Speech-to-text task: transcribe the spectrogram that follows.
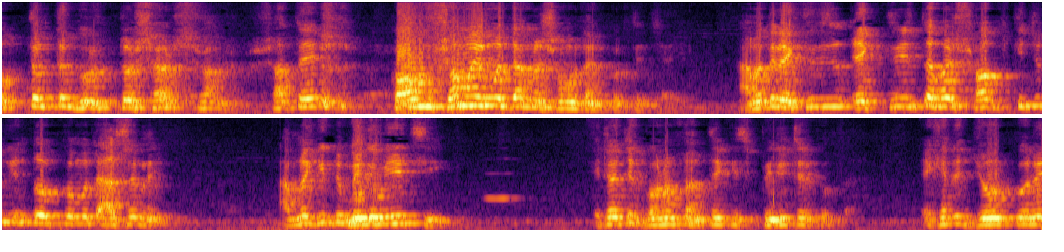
অত্যন্ত গুরুত্ব সাথে কম সময়ের মধ্যে আমরা সমাধান করতে চাই। আমাদের একত্রিশ একত্রিশ দফার সব কিছু কিন্তু ঐক্যমতে আসে নাই। আমরা কিন্তু মেনে নিয়েছি। এটা হচ্ছে গণতান্ত্রিক স্পিরিটের কথা। এখানে জোর করে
